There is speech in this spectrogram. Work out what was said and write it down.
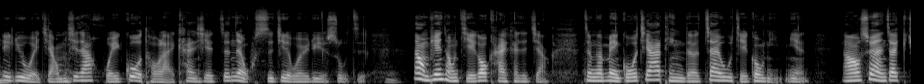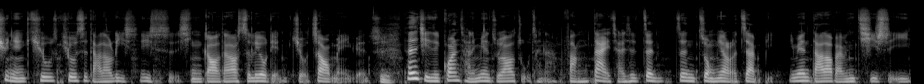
利率危机啊？我们其实要回过头来看一些真正实际的利率的数字。那我们先从结构开开始讲，整个美国家庭的债务结构里面。然后虽然在去年 Q Q 是达到历史历史新高，达到十六点九兆美元，是，但是其实官场里面主要组成啊，房贷才是正正重要的占比，里面达到百分之七十一，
